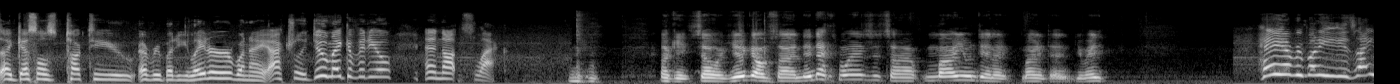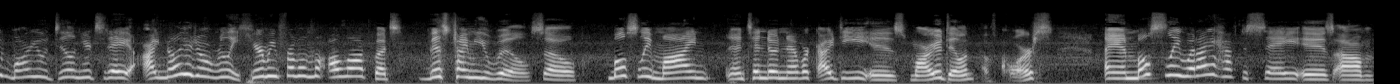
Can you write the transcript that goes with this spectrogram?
I guess I'll talk to you everybody later when I actually do make a video and not Slack. Okay, so here goes. Uh, the next one is uh, Mario Dylan. Mario Dylan, you ready? Hey everybody, it's I Mario Dylan here today. I know you don't really hear me from a lot, but this time you will. So, mostly my Nintendo Network ID is Mario Dylan, of course. And mostly what I have to say is, um,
